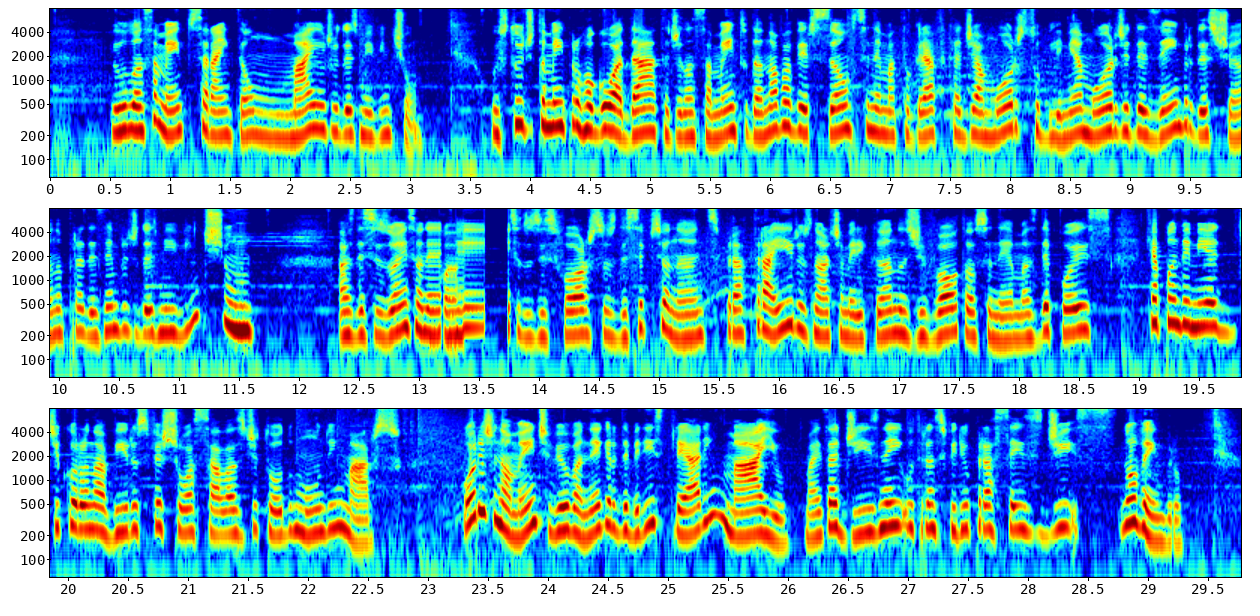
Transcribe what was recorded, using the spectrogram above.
E o lançamento será então em maio de 2021. O estúdio também prorrogou a data de lançamento da nova versão cinematográfica de Amor Sublime Amor de dezembro deste ano para dezembro de 2021. As decisões são decorrência dos esforços decepcionantes para atrair os norte-americanos de volta aos cinemas depois que a pandemia de coronavírus fechou as salas de todo o mundo em março. Originalmente, Viúva Negra deveria estrear em maio, mas a Disney o transferiu para 6 de novembro.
